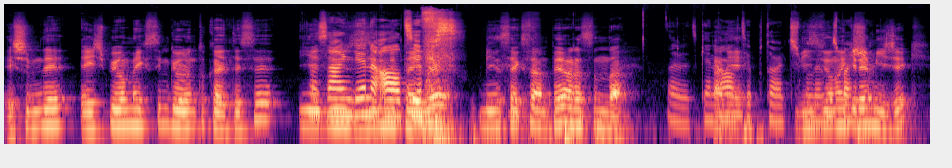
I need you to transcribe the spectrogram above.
E şimdi HBO Max'in görüntü kalitesi Ha, sen gene 720p altyapı. ile 1080p arasında. Evet gene Hani altyapı tartışmalarımız Vizyona başladı. giremeyecek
